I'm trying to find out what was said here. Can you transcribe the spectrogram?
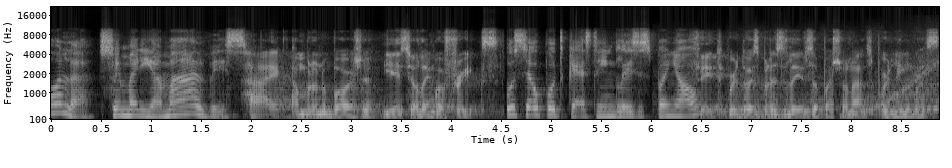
Olá, sou Mariama Alves. Hi, I'm Bruno Borja e esse é o Lingua Freaks, O seu podcast em inglês e espanhol. feito por dois brasileiros apaixonados por línguas.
